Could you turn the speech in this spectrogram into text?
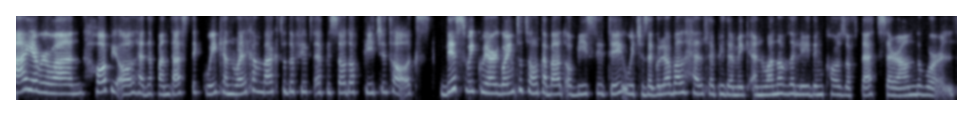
Hi, everyone. Hope you all had a fantastic week and welcome back to the fifth episode of Peachy Talks. This week, we are going to talk about obesity, which is a global health epidemic and one of the leading cause of deaths around the world.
